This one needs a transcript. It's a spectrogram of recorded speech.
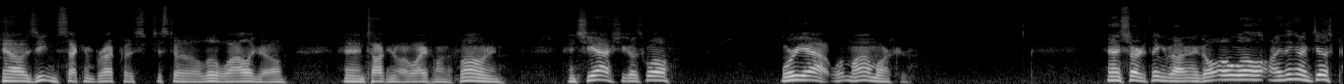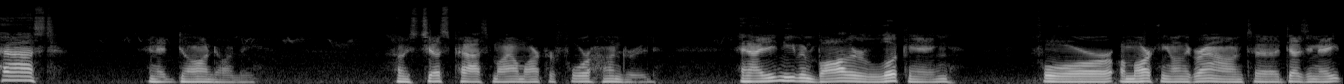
You know, I was eating second breakfast just a little while ago and talking to my wife on the phone and, and she asked, she goes, well, where are you at? What mile marker? And I started thinking about it and I go, oh, well, I think I'm just past, and it dawned on me. I was just past mile marker 400 and I didn't even bother looking for a marking on the ground to designate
